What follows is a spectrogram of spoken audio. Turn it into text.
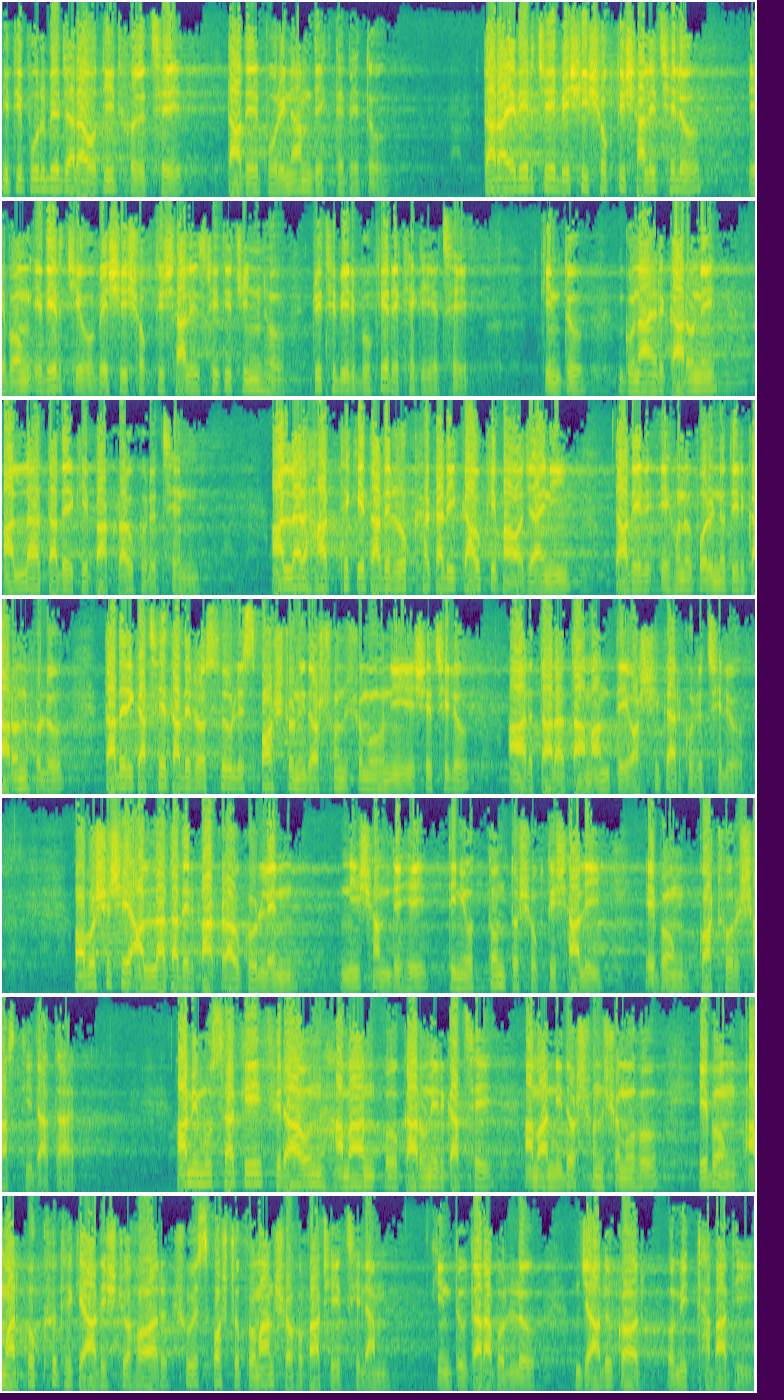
ইতিপূর্বে যারা অতীত হয়েছে, তাদের পরিণাম দেখতে পেত। তারা এদের চেয়ে বেশি শক্তিশালী ছিল এবং এদের চেয়েও বেশি শক্তিশালী স্মৃতিচিহ্ন পৃথিবীর বুকে রেখে গিয়েছে। কিন্তু গুনাহের কারণে আল্লাহ তাদেরকে পাকড়াও করেছেন। আল্লাহর হাত থেকে তাদের রক্ষাকারী কাউকে পাওয়া যায়নি তাদের এহন পরিণতির কারণ হল, তাদের কাছে তাদের রসুল স্পষ্ট নিদর্শন সমূহ নিয়ে এসেছিল আর তারা তা মানতে অস্বীকার করেছিল। অবশেষে আল্লাহ তাদের পাকড়াও করলেন। নিঃসন্দেহে তিনি অত্যন্ত শক্তিশালী এবং কঠোর শাস্তিদাতার আমি মুসাকে, ফিরাউন, হামান ও কারণের কাছে আমার নিদর্শন সমূহ এবং আমার পক্ষ থেকে আদিষ্ট হওয়ার সুস্পষ্ট প্রমাণ সহ পাঠিয়েছিলাম। কিন্তু তারা বলল জাদুকর ও মিথ্যাবাদী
